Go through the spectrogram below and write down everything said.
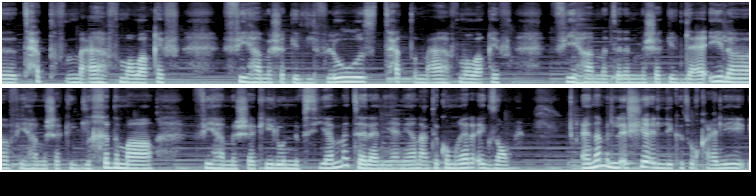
آه، تحط معاه في مواقف فيها مشاكل الفلوس تحط معاه في مواقف فيها مثلا مشاكل العائلة فيها مشاكل الخدمة فيها مشاكل النفسية. مثلا يعني أنا أعطيكم غير إكزامبل. أنا من الأشياء اللي كتوقع لي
